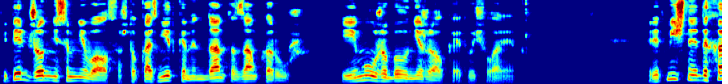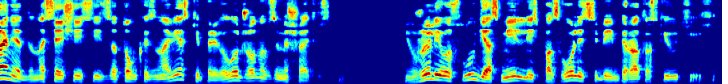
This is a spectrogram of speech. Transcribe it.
Теперь Джон не сомневался, что казнит коменданта замка Руж, и ему уже было не жалко этого человека. Ритмичное дыхание, доносящееся из-за тонкой занавески, привело Джона в замешательство. Неужели его слуги осмелились позволить себе императорские утехи?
